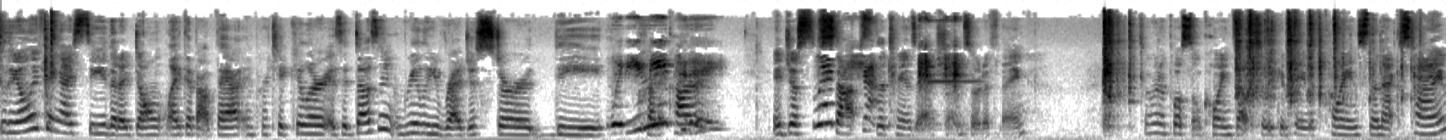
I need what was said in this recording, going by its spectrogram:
So the only thing I see that I don't like about that in particular is it doesn't really register the what do you credit card. Today? It just Let's stops shop. the transaction sort of thing. So I'm going to pull some coins out so we can pay with coins the next time.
